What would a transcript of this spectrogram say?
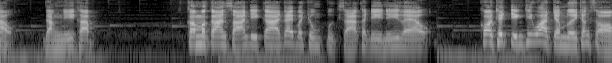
2479 ดังนี้ครับ กรรมการศาลฎีกาได้ประชุมปรึกษาคดีนี้แล้ว ข้อเท็จจริงที่ว่าจำเลยทั้งสอง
